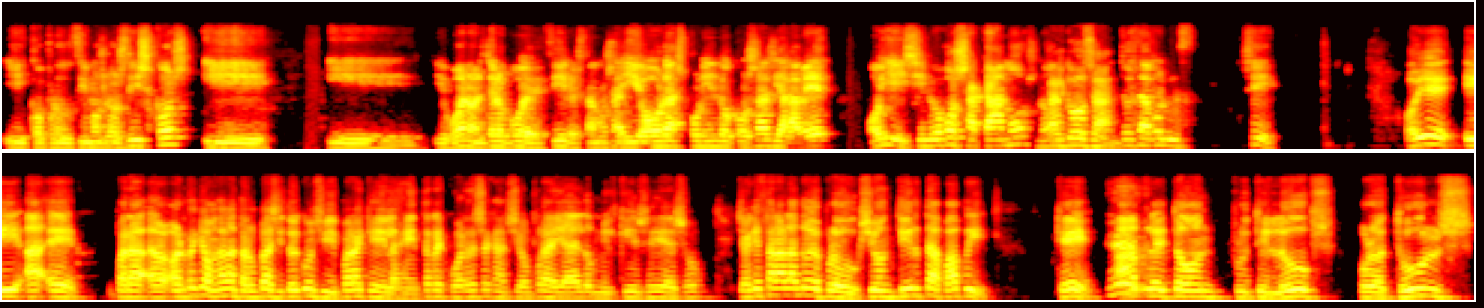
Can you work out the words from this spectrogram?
y coproducimos los discos y, y, y, bueno, él te lo puede decir, estamos ahí horas poniendo cosas y a la vez, oye, y si luego sacamos, ¿no? Tal cosa. Entonces la evolución, sí. Oye, y ah, eh, para, ahorita que vamos a cantar un pedacito de coincidir para que la gente recuerde esa canción por allá del 2015 y eso, ya que están hablando de producción, Tirta, papi, ¿qué? ¿Qué? Ableton, Fruity Loops, Pro Tools,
